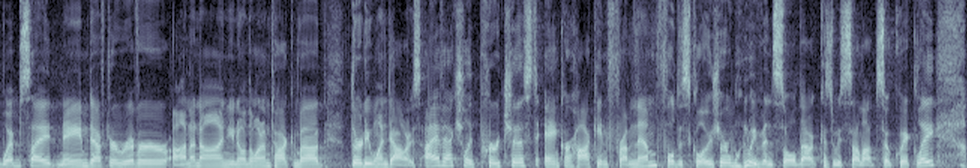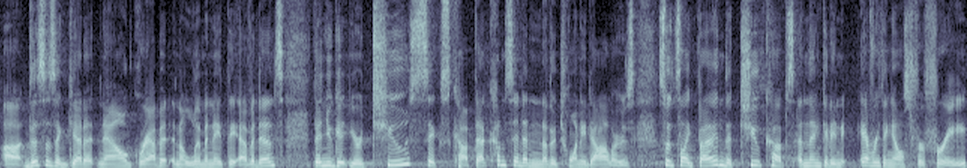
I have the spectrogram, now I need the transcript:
website named after a river, on and on. You know the one I'm talking about, $31. I've actually purchased Anchor Hocking from them, full disclosure when we've been sold out because we sell out so quickly. Uh, this is a get it now, grab it and eliminate the evidence. Then you get your two six cup. That comes in at another $20. So it's like buying the two cups and then getting everything else for free.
